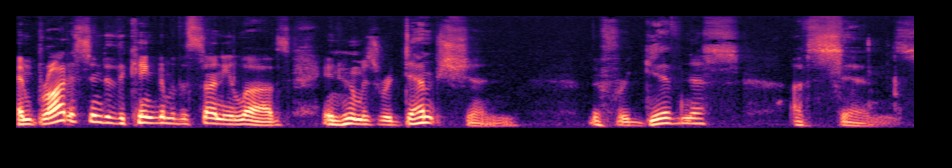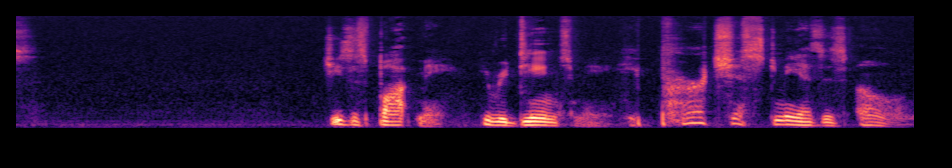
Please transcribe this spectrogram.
and brought us into the kingdom of the Son he loves, in whom is redemption, the forgiveness of sins. Jesus bought me, He redeemed me, He purchased me as His own.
